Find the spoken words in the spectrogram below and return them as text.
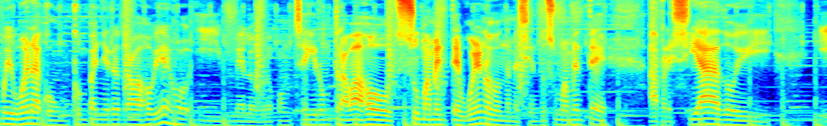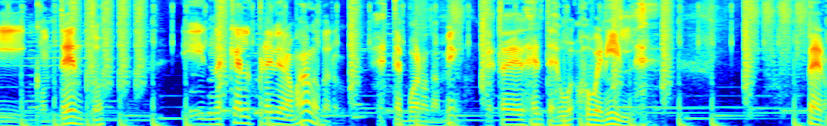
muy buena con un compañero de trabajo viejo y me logró conseguir un trabajo sumamente bueno donde me siento sumamente apreciado y, contento. Y no es que el previo era malo, pero este es bueno también. Este es gente ju juvenil. Pero,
